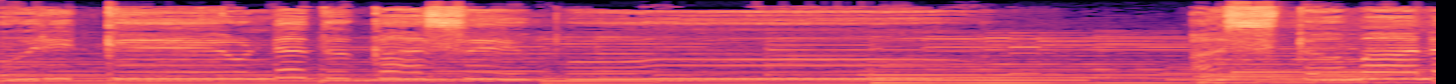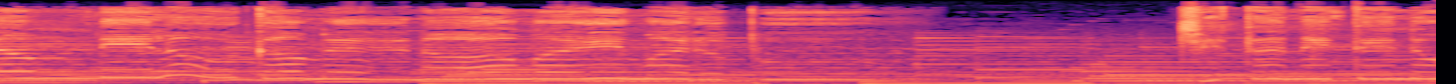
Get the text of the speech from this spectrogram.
ఊరికే ఉండదు కాసేపు. అస్తమానం నీలోకమే నామై మరపు. చితనితిను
